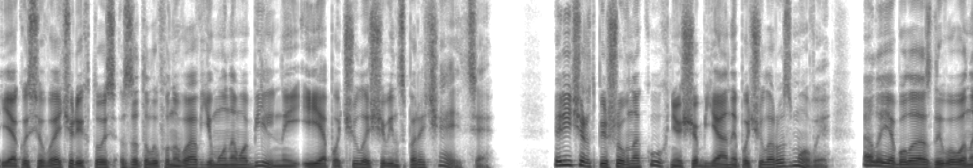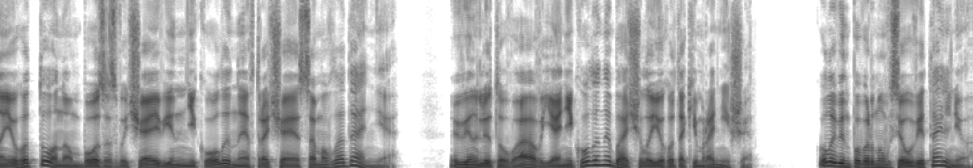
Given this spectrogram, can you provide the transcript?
Якось увечері хтось зателефонував йому на мобільний, і я почула, що він сперечається. Річард пішов на кухню, щоб я не почула розмови, але я була здивована його тоном, бо зазвичай він ніколи не втрачає самовладання. Він лютував, я ніколи не бачила його таким раніше. Коли він повернувся у вітальню,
